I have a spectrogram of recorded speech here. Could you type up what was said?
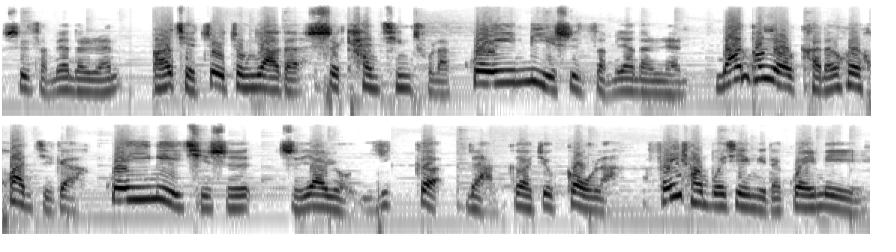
是怎么样的人，而且最重要的是看清楚了闺蜜是怎么样的人。男朋友可能会换几个，闺蜜其实只要有一个、两个就够了。非常不幸，你的闺蜜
